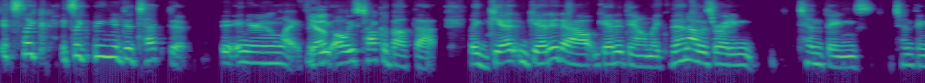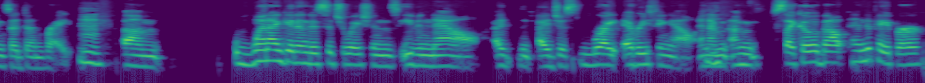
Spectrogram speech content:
It's like it's like being a detective in your own life. Like yep. We always talk about that. Like get get it out, get it down. Like then I was writing 10 things 10 things i'd done right. Mm. um, when i get into situations even now i, I just write everything out. And mm. I'm, I'm psycho about pen to paper.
